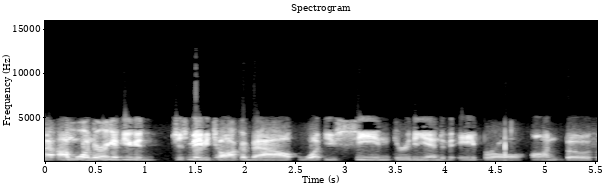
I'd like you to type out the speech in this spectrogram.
I'm wondering if you could just maybe talk about what you've seen through the end of April on both,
